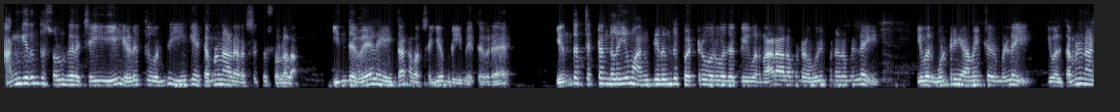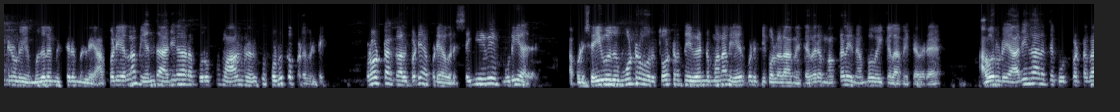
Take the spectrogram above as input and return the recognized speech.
அங்கிருந்து சொல்கிற செய்தியை எடுத்து வந்து இங்கே தமிழ்நாடு அரசுக்கு சொல்லலாம். இந்த வேலையைத்தான் அவர் செய்ய முடியுமே தவிர எந்த திட்டங்களையும் அங்கிருந்து பெற்று வருவதற்கு இவர் நாடாளுமன்ற உறுப்பினரும் இல்லை. இவர் ஒன்றிய அமைச்சரும் இல்லை இவர் தமிழ்நாட்டினுடைய முதலமைச்சரும் இல்லை. அப்படியெல்லாம் எந்த அதிகார பொறுப்பும் ஆளுநருக்கு கொடுக்கப்படவில்லை. புரோட்டோகால் படி அப்படி அவர் செய்யவே முடியாது. அப்படி செய்வது போன்ற ஒரு தோற்றத்தை வேண்டுமானால் ஏற்படுத்திக் கொள்ளலாமே தவிர மக்களை நம்ப வைக்கலாமே தவிர அவருடைய அதிகாரத்துக்கு உட்பட்டதா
